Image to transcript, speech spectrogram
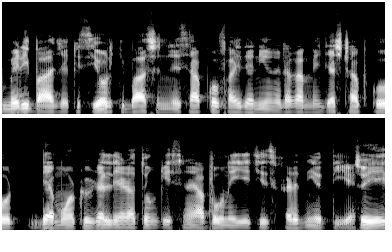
मेरी बात है, किसी और की बात सुनने से आपको फ़ायदा नहीं होने लगा। मैं जस्ट आपको डेमो ट्यूटोरियल दे रहा था कि इस तरह आप लोगों ने ये चीज़ खरीदनी होती है। तो यही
